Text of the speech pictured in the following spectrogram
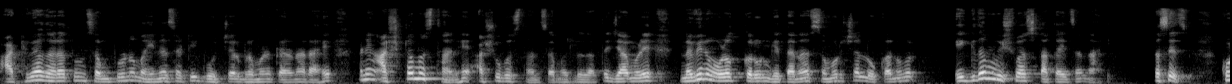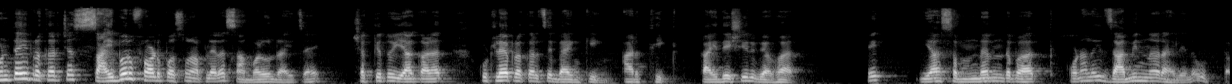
आठव्या घरातून संपूर्ण महिन्यासाठी गोचर भ्रमण करणार आहे आणि अष्टमस्थान हे अशुभ स्थान समजलं जातं ज्यामुळे नवीन ओळख करून घेताना समोरच्या लोकांवर एकदम विश्वास टाकायचा नाही. तसेच कोणत्याही प्रकारच्या सायबर फ्रॉडपासून आपल्याला सांभाळून राहायचं आहे. शक्यतो या काळात कुठल्याही प्रकारचे बँकिंग आर्थिक कायदेशीर व्यवहार हे या संदर्भात कोणालाही जामीन न राहिलेलं उत्तम.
